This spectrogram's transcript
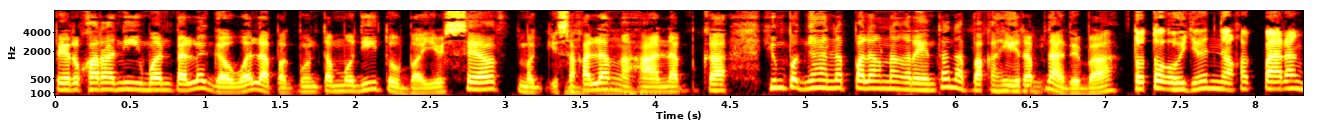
Pero karaniwan talaga, wala. Pagpunta mo dito by yourself, mag-isa ka lang, mm-hmm. hanap ka. Yung paghanap pa lang ng renta, napakahirap na, 'di ba? Totoo 'yan na parang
